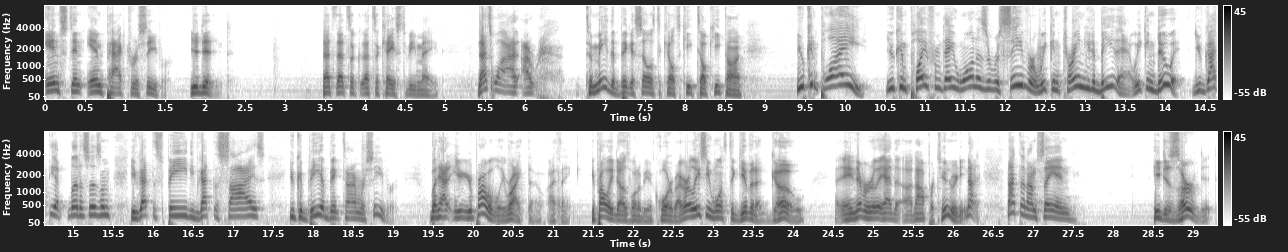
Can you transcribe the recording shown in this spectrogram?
instant impact receiver you didn't that's that's a that's a case to be made that's why I, I to me the biggest sell is to tell Keytaon you can play you can play from day one as a receiver. We can train you to be that. We can do it. You've got the athleticism, you've got the speed, you've got the size. You could be a big time receiver. But you're probably right, though, I think. He probably does want to be a quarterback, or at least he wants to give it a go. And he never really had an opportunity. Not, not that I'm saying he deserved it.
